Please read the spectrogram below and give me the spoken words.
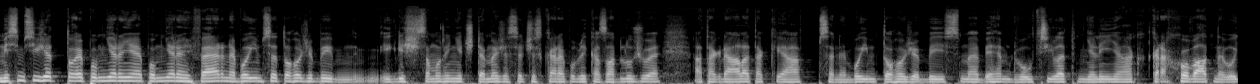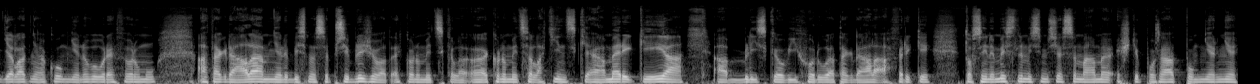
myslím si, že to je poměrně, poměrně fair, nebojím se toho, že by, i když samozřejmě čteme, že se Česká republika zadlužuje a tak dále, tak já se nebojím toho, že by jsme během dvou, tří let měli nějak krachovat nebo dělat nějakou měnovou reformu a tak dále a měli bychom se přibližovat ekonomické, ekonomice Latinské Ameriky a, a Blízkého východu a tak dále, Afriky. To si nemyslím, myslím, že se máme ještě pořád poměrně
